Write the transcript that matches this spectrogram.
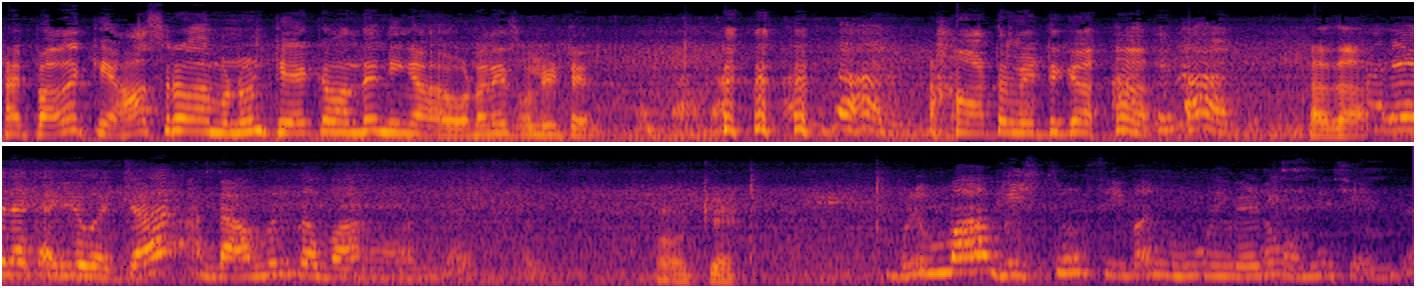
நான் இப்பதான் கே ஆசீர்வாதம் பண்ணணும்னு கேட்க வந்தேன். நீங்க உடனே சொல்லிட்டு அதுதான். அது. ஆட்டோமேட்டிக்கா. அதுதான். அது. அதான். தலையில கைய வச்சா அந்த அமிர்தபானம் வந்து ஓகே. பிரம்மா விஷ்ணு சிவன் மூணு பேரும் ஒண்ணு சேர்ந்து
